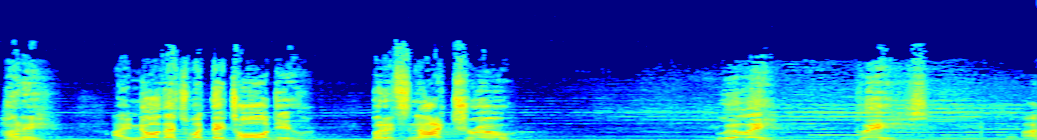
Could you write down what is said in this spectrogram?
Honey, I know that's what they told you, but it's not true. Lily, please. I.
